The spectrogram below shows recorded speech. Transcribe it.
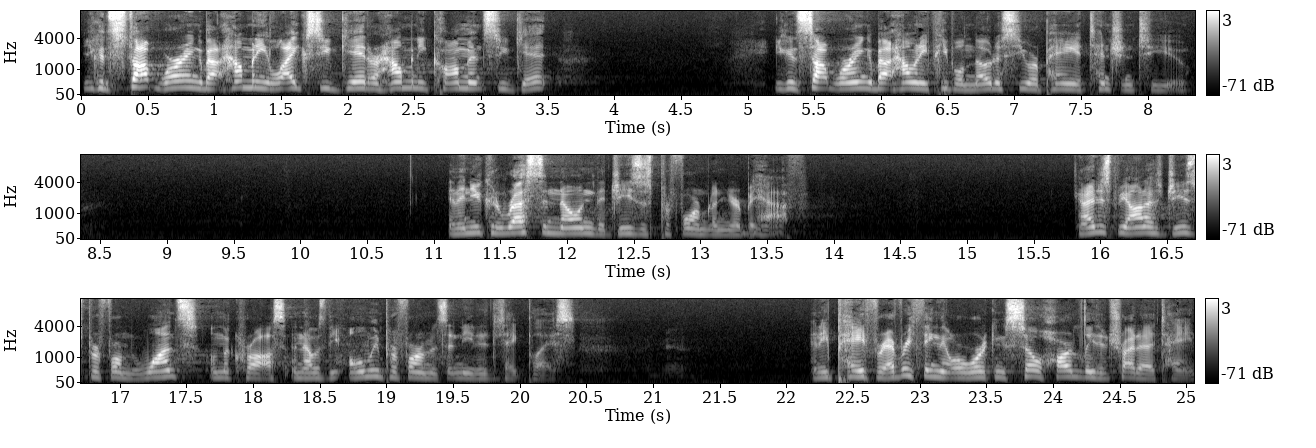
You can stop worrying about how many likes you get or how many comments you get. You can stop worrying about how many people notice you or paying attention to you. And then you can rest in knowing that Jesus performed on your behalf. Can I just be honest? Jesus performed once on the cross, and that was the only performance that needed to take place. And he paid for everything that we're working so hardly to try to attain.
